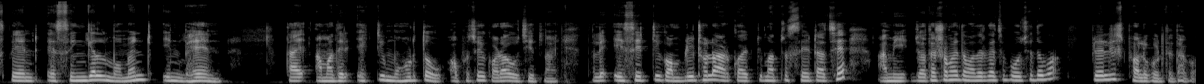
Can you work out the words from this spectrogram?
spend a single moment in vain তাই আমাদের একটি মুহূর্তও অপচয় করা উচিত নয়। তাহলে এই সেটটি কমপ্লিট হলো আর কয়েকটি মাত্র সেট আছে। আমি যথাসময়ে তোমাদের কাছে পৌঁছে দেবো। প্লেলিস্ট ফলো করতে থাকো।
